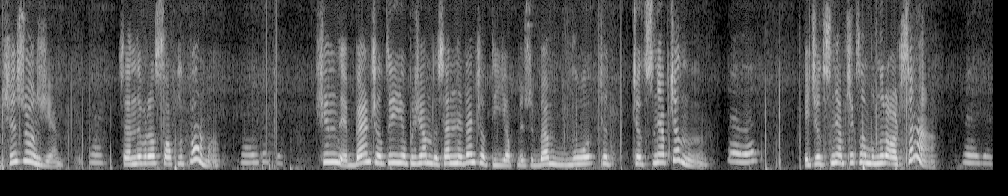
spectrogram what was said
bir şey söyleyeceğim. Ne? Sende biraz saflık var mı? Ne oldu ki? Şimdi ben çatıyı yapacağım da sen neden çatıyı yapmıyorsun? Ben bu çat- çatısını yapacağım mı? Evet. E çatısını yapacaksan bunları açsana. Evet.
